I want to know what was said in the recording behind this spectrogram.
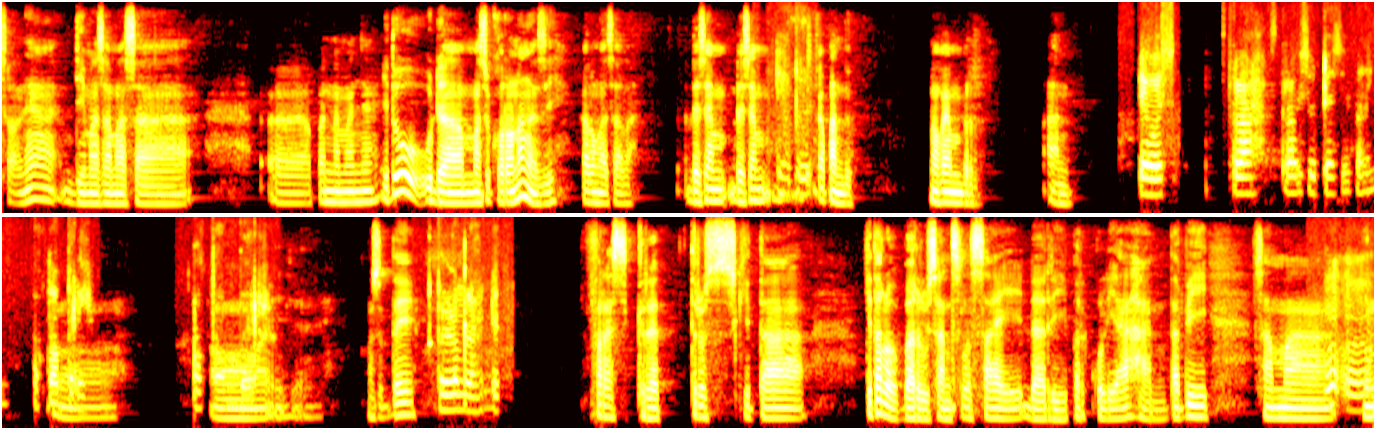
Soalnya di masa-masa eh, apa namanya, itu udah masuk corona nggak sih? Kalau nggak salah, Desem, Desem, ya kapan tuh? November, an. ya setelah setelah wisuda sih paling Oktober ya Oh, Oktober oh, iya. Maksudnya belum lah Dut. fresh grad terus kita kita loh barusan selesai dari perkuliahan tapi sama Mm-mm. yang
